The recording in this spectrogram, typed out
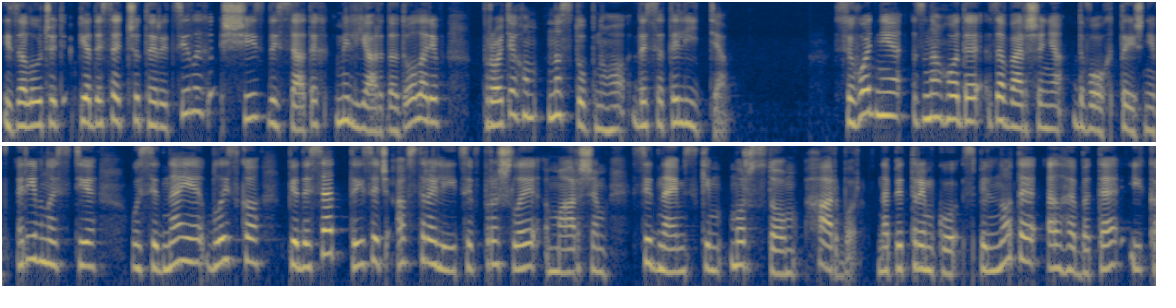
і залучить 54,6 мільярда доларів протягом наступного десятиліття. Сьогодні, з нагоди завершення двох тижнів рівності, у Сіднеї близько 50 тисяч австралійців пройшли маршем Сіднейським мостом Харбор на підтримку спільноти ЛГБТ ІК+.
